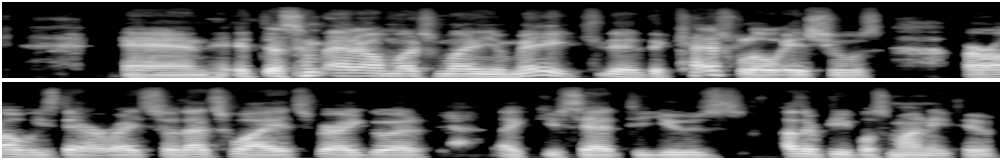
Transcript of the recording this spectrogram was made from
And it doesn't matter how much money you make the, the cash flow issues are always there right? So that's why it's very good like you said to use other people's money too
